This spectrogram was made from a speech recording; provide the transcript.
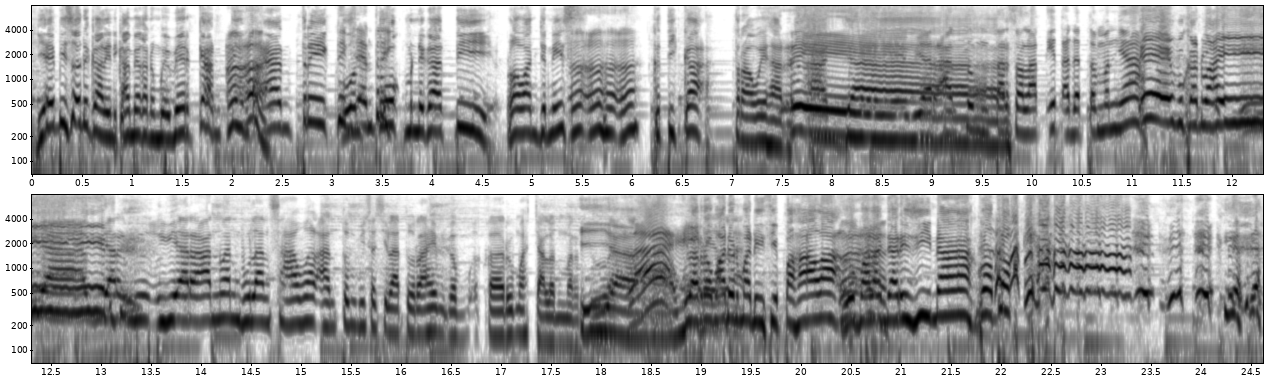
Di episode kali ini kami akan membeberkan tips and trick Tips and untuk mendekati lawan jenis ketika terawehan. Anjay. biar antum ntar sholat id ada temennya. Eh, bukan main. Iya, biar biar anuan bulan Sawal antum bisa silaturahim ke ke rumah calon mertua. Iya. Lah, Bulan elah. Ramadan mah diisi pahala, lu malah nyari zina, goblok. Ya udah,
